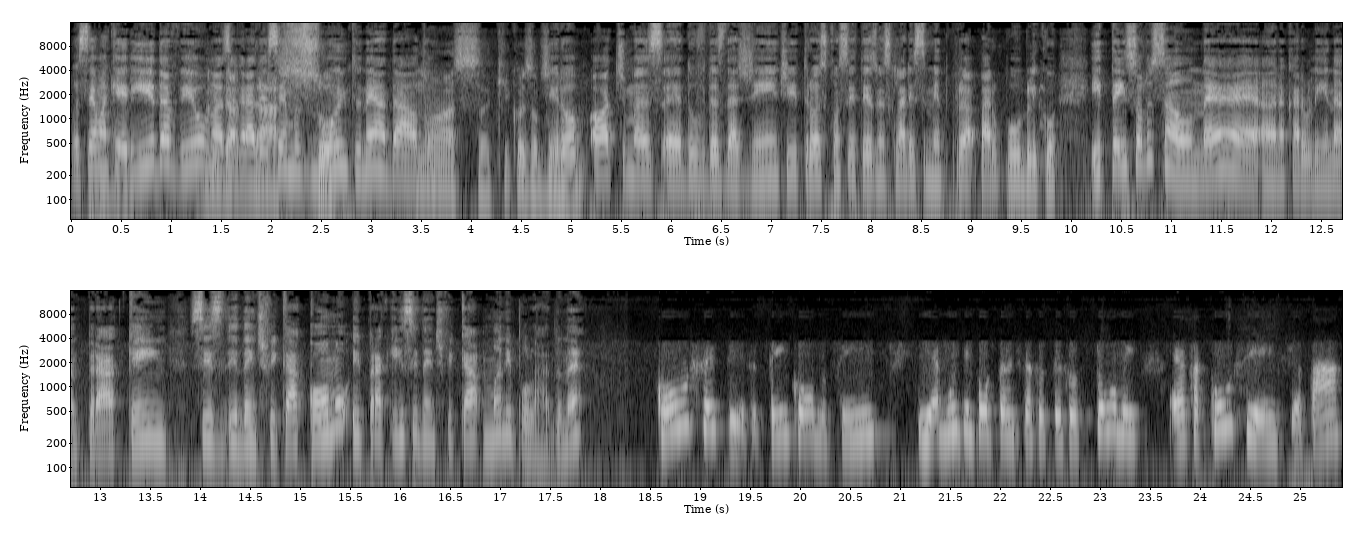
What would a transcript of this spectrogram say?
Você é uma querida, viu? Nós agradecemos muito, né, Adalto? Nossa, que coisa boa. Tirou ótimas é, dúvidas da gente e trouxe com certeza um esclarecimento pra, para o público. E tem solução, né, Ana Carolina, para quem se identificar como e para quem se identificar manipulado, né? Com certeza, tem como sim. E é muito importante que essas pessoas tomem essa consciência, tá?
